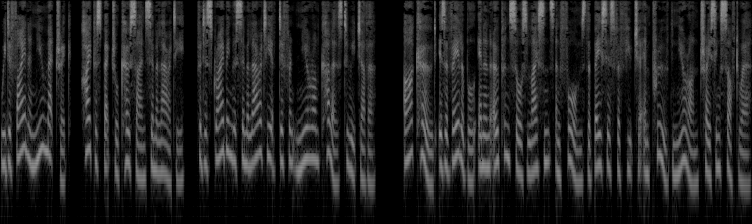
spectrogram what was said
We define a new metric, hyperspectral cosine similarity, for describing the similarity of different neuron colors to each other. Our code is available in an open source license and forms the basis for future improved neuron tracing software.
